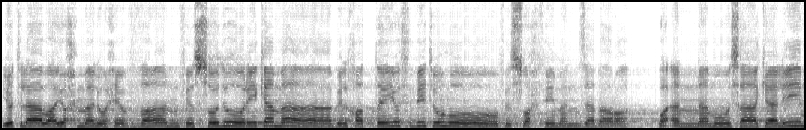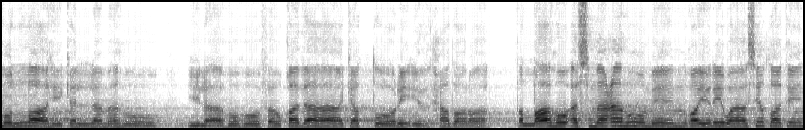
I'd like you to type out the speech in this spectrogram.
يتلى ويحمل حفظا في الصدور كما بالخط يثبته في الصحف من زبرا وأن موسى كليم الله كلمه. إلهه فوق ذاك الطور إذ حضرا فالله أسمعه من غير واسطة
